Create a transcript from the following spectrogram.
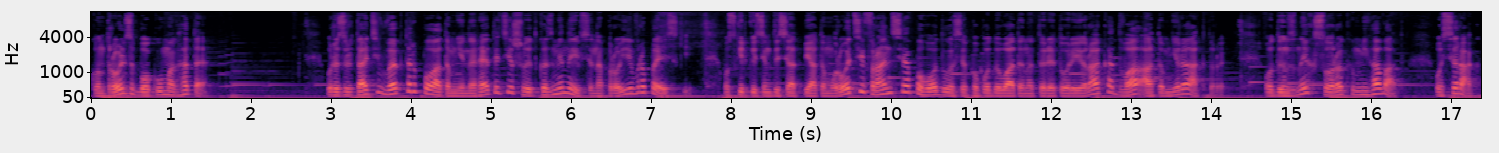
контроль з боку МАГАТЕ. У результаті вектор по атомній енергетиці швидко змінився на проєвропейський, оскільки в 75-му році Франція погодилася побудувати на території Ірака два атомні реактори. Один з них 40 МВт Осірак,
